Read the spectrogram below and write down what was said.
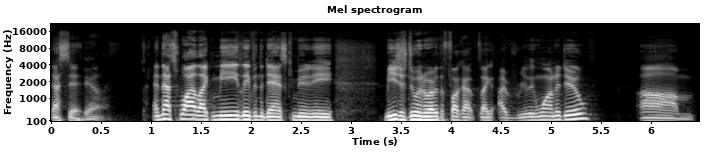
That's it. Yeah. And that's why, like me leaving the dance community, me just doing whatever the fuck I like I really want to do. Um,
